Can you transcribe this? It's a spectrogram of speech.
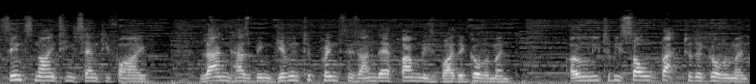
Since 1975, land has been given to princes and their families by the government only to be sold back to the government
